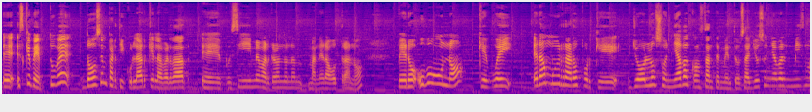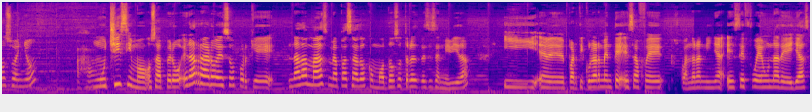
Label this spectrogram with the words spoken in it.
eh, es que ve, tuve dos en particular que la verdad, eh, pues sí me marcaron de una manera u otra, ¿no? Pero hubo uno que, güey, era muy raro porque yo lo soñaba constantemente, o sea, yo soñaba el mismo sueño muchísimo, o sea, pero era raro eso porque nada más me ha pasado como dos o tres veces en mi vida y eh, particularmente esa fue pues, cuando era niña, ese fue una de ellas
